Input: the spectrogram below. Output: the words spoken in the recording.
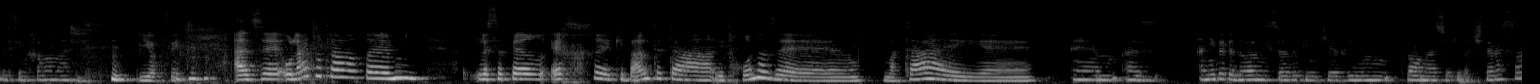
בשמחה ממש. יופי. אז אולי את רוצה לספר איך אה, קיבלת את האבחון הזה, מתי? אה? אמ, אז אני בגדול מסתובבת עם כאבים כבר מאז שהייתי בת 12,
